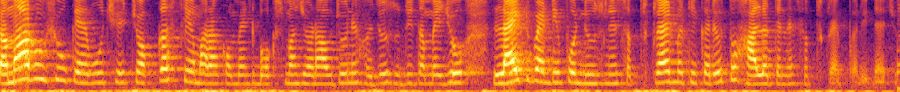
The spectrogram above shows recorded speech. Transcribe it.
તમારું શું કહેવું છે? ચોક્કસથી અમારા કોમેન્ટ બોક્સમાં જણાવજો. ને હજુ સુધી તમે જો લાઈટ ટ્વેન્ટી ફોર ન્યૂઝને સબસ્ક્રાઈબ નથી કર્યો તો હાલ તેને સબસ્ક્રાઈબ કરી દેજો.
